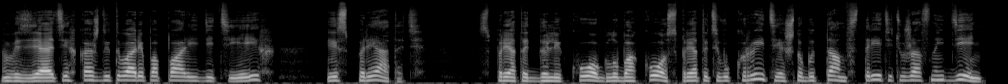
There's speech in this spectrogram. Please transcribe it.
взять их каждой твари по паре, детей их и спрятать. Спрятать далеко, глубоко, спрятать в укрытие, чтобы там встретить ужасный день,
